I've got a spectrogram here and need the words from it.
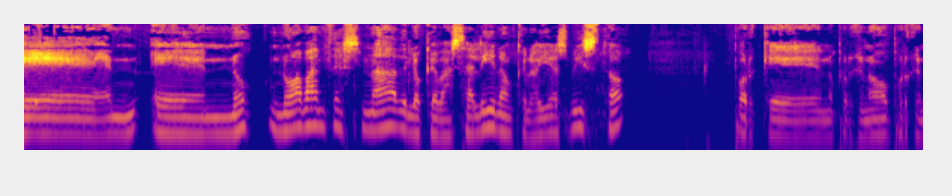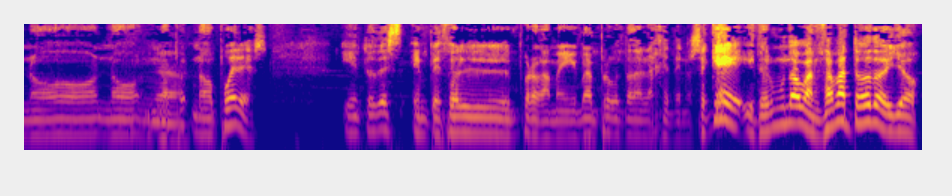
eh, eh, no, no avances nada de lo que va a salir aunque lo hayas visto porque no porque no porque no no, no, Ya. no puedes y entonces empezó el programa y iban preguntando a la gente no sé qué y todo el mundo avanzaba todo y yo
